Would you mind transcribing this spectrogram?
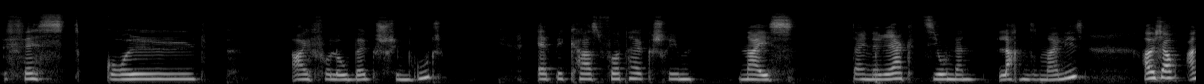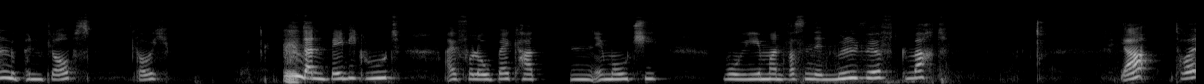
Festgold I Follow Back geschrieben, gut. Epicast Vorteil geschrieben, nice. Deine Reaktion, dann lachen Smileys. Habe ich auch angepinnt, glaub's. Glaube ich. dann Baby Groot I Follow Back hat ein Emoji, wo jemand was in den Müll wirft, gemacht. Ja, toll.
